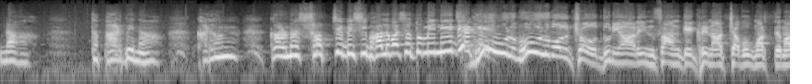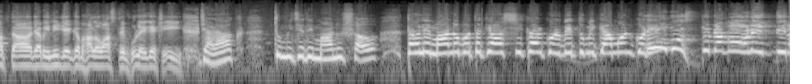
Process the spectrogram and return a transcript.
না। তা পারবে না। কারণ কারণ আর সবচেয়ে বেশি ভালোবাসো তুমি নিজেকে। ভুল ভুল বলছো। দুনিয়ার ইনসানকে ঘৃণার চাবুক মারতে মারতে আজ আমি নিজেকে ভালোবাসতে ভুলে গেছি। যারাক তুমি যদি মানুষ হও তাহলে মানবতাকে অস্বীকার করবে তুমি কেমন করে? এই বস্তুটাকে অনেকদিন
